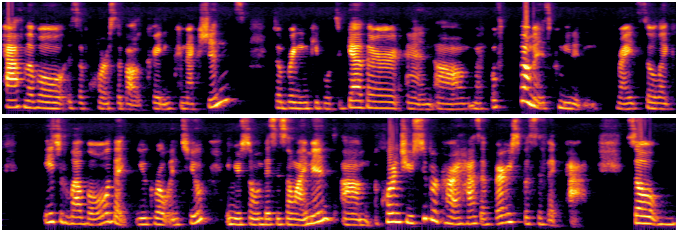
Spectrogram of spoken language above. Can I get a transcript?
path level is, of course, about creating connections. So bringing people together and um, my fulfillment is community, right? So like each level that you grow into in your soul and business alignment, um, according to your superpower, has a very specific path. So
